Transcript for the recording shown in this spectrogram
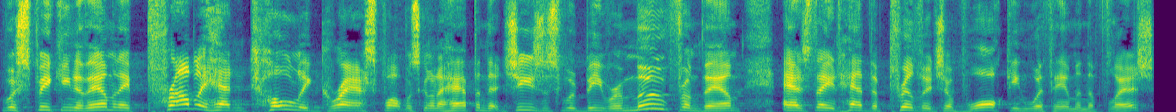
was speaking to them, and they probably hadn't totally grasped what was going to happen that Jesus would be removed from them as they'd had the privilege of walking with him in the flesh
